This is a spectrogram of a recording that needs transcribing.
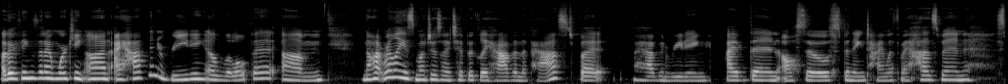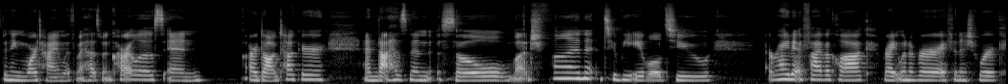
Other things that I'm working on. I have been reading a little bit, um, not really as much as I typically have in the past, but I have been reading. I've been also spending time with my husband, spending more time with my husband Carlos and our dog Tucker, and that has been so much fun to be able to right at five o'clock, right whenever I finish work,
